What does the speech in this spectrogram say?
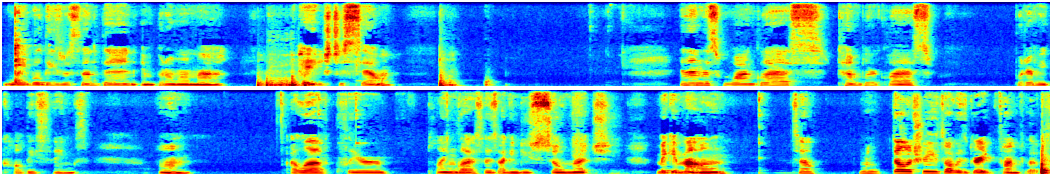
label these with something and put them on my page to sell. And then this wine glass, tumbler glass, whatever you call these things. Um, I love clear plain glasses. I can do so much. Make it my own. So, Dollar Tree is always great fun for those.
